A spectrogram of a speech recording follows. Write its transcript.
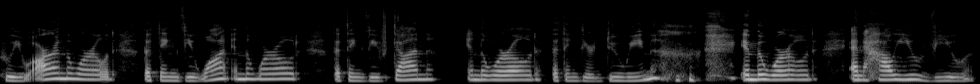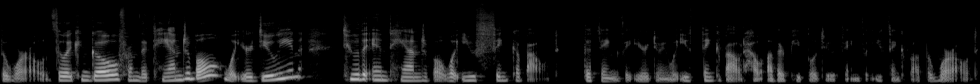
who you are in the world, the things you want in the world, the things you've done, in the world, the things you're doing in the world, and how you view the world. So it can go from the tangible, what you're doing, to the intangible, what you think about the things that you're doing, what you think about how other people do things, what you think about the world.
